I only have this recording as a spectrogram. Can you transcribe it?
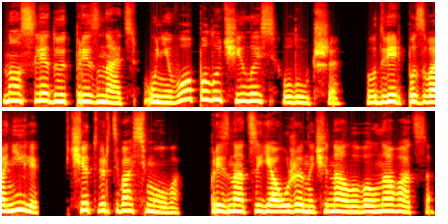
но следует признать, у него получилось лучше. В дверь позвонили в четверть восьмого. Признаться, я уже начинала волноваться.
